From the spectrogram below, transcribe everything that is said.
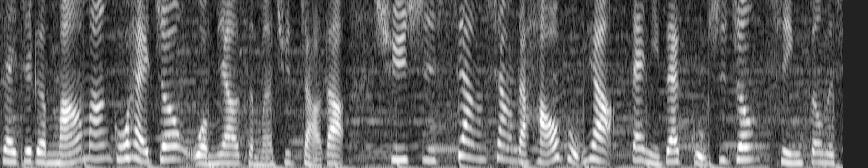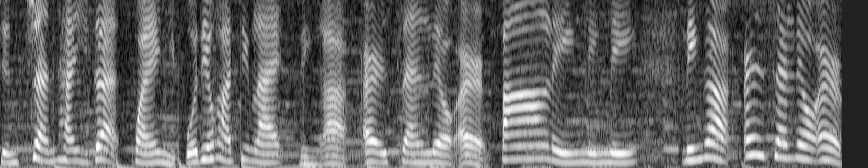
在这个茫茫股海中，我们要怎么去找到趋势向上的好股票，带你在股市中轻松的先赚它一段？欢迎你拨电话进来，零二二三六二八零零零零二二三六二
